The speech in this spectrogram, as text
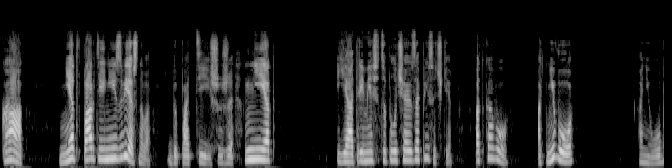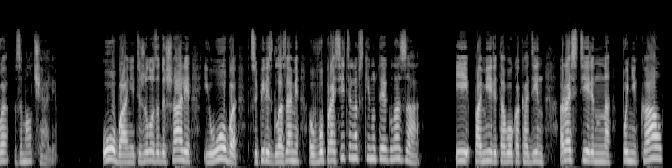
«Как? Нет в партии неизвестного?» «Да потише же! Нет!» «Я три месяца получаю записочки. От кого?» «От него». Они оба замолчали. Оба они тяжело задышали, и оба вцепились глазами в вопросительно вскинутые глаза. И по мере того, как один растерянно паникал,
